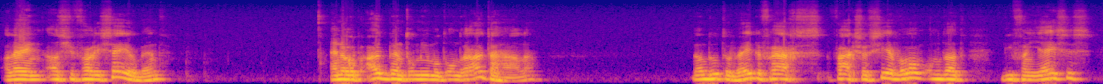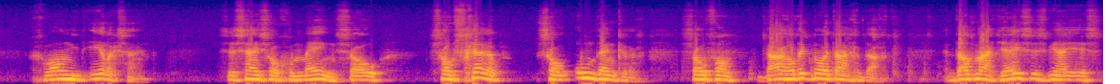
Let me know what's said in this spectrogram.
Alleen als je fariseer bent en erop uit bent om iemand onderuit te halen, dan doet de wedervraag vaak zozeer. Waarom? Omdat die van Jezus gewoon niet eerlijk zijn. Ze zijn zo gemeen, zo, zo scherp, zo omdenkerig. Zo van, daar had ik nooit aan gedacht. En dat maakt Jezus wie hij is.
